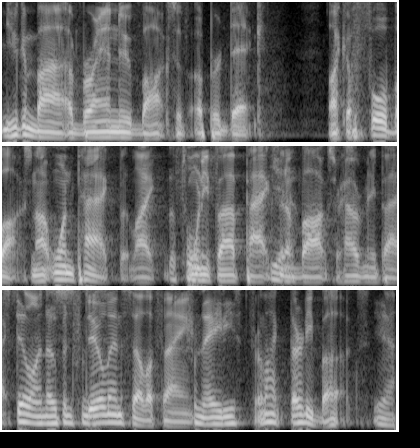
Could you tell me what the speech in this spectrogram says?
You can buy a brand new box of Upper Deck, like a full box, not one pack, but like The full- 25 packs in Yeah. a box or however many packs. Still unopened from the Still s- in cellophane From the 80s. for like 30 bucks. Yeah.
